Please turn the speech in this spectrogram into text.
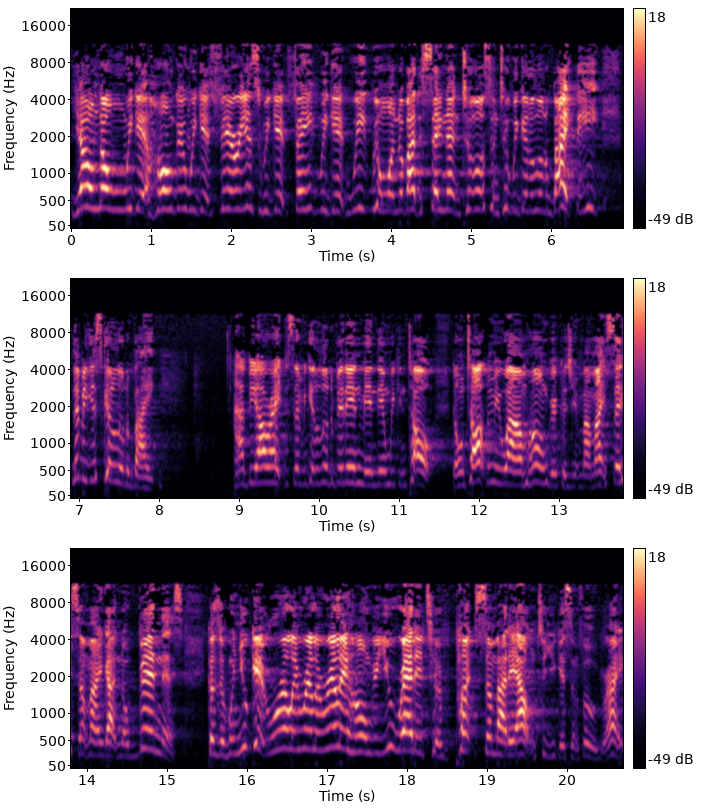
Y'all know when we get hungry, we get furious, we get faint, we get weak. We don't want nobody to say nothing to us until we get a little bite to eat. Let me just get a little bite. I'd be all right. Just let me get a little bit in me and then we can talk. Don't talk to me while I'm hungry because you might say something I ain't got no business. Because when you get really, really, really hungry, you're ready to punch somebody out until you get some food, right?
